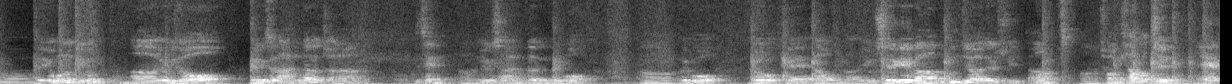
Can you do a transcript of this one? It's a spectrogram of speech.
뭐. 근데 요거는 지금 아, 여기서 형용사는 안 달았잖아. 그치? 어, 형용사는 안 달은 거고 어, 그리고 요렇게 나온다. 이 세 개가 문제가 될 수 있다. 어, 처음 잡았지? 예.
